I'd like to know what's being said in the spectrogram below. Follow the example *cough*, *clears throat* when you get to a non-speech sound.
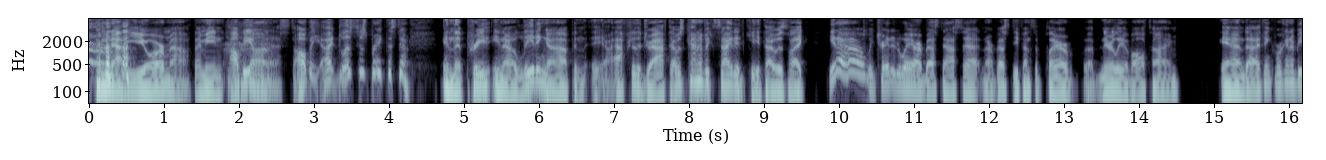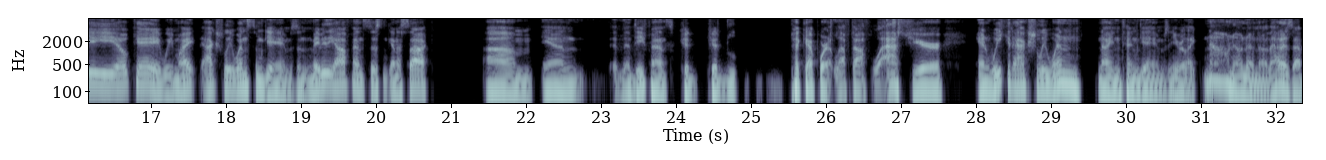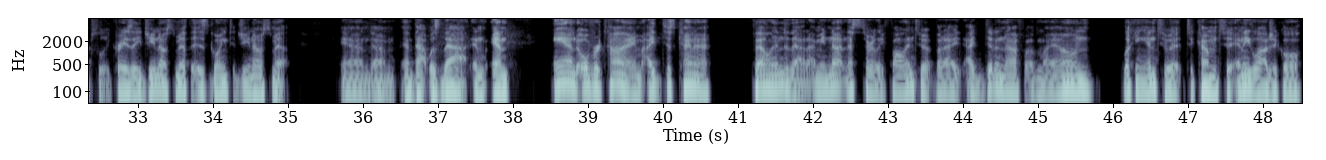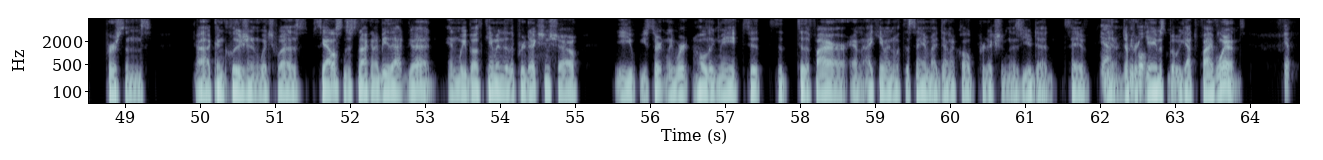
Coming out of *laughs* your mouth. I mean, I'll be honest. I'll be. I, let's just break this down. In the pre, you know, leading up and you know, after the draft, I was kind of excited, Keith. I was like, you know, we traded away our best asset and our best defensive player nearly of all time and I think we're going to be okay. We might actually win some games, and maybe the offense isn't going to suck, um, and the defense could could pick up where it left off last year, and we could actually win nine, ten games. And you were like, no, no, no, no, that is absolutely crazy. Geno Smith is going to Geno Smith, and um, and that was that, and and and over time, I just kind of fell into that. I mean, not necessarily fall into it, but I, I did enough of my own looking into it to come to any logical person's uh, conclusion, which was Seattle's just not going to be that good. And we both came into the prediction show. You you certainly weren't holding me to, to, to the fire, and I came in with the same identical prediction as you did, save yeah, you know different games, but we got five wins. Yep.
